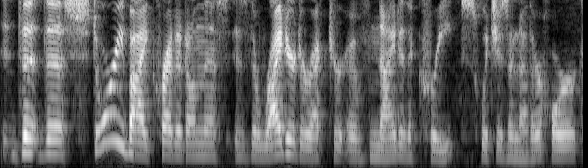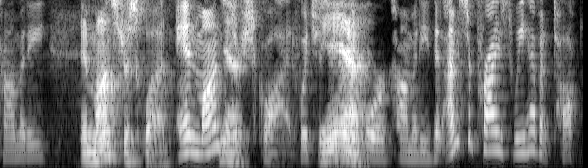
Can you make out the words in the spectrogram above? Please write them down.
the the story by credit on this is the writer director of Night of the Creeps, which is another horror comedy, and Monster Squad, and Monster yeah. Squad, which is yeah. another horror comedy that I'm surprised we haven't talked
